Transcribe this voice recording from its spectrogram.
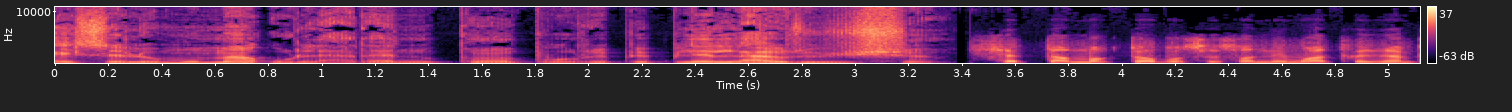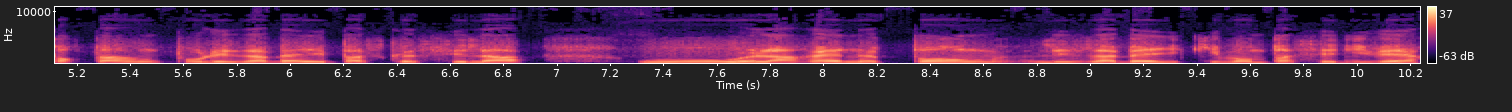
et c'est le moment où la reine pond pour repeupler la ruche. Septembre-octobre, ce sont des mois très importants pour les abeilles parce que c'est là où la reine pond les abeilles qui vont passer l'hiver.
